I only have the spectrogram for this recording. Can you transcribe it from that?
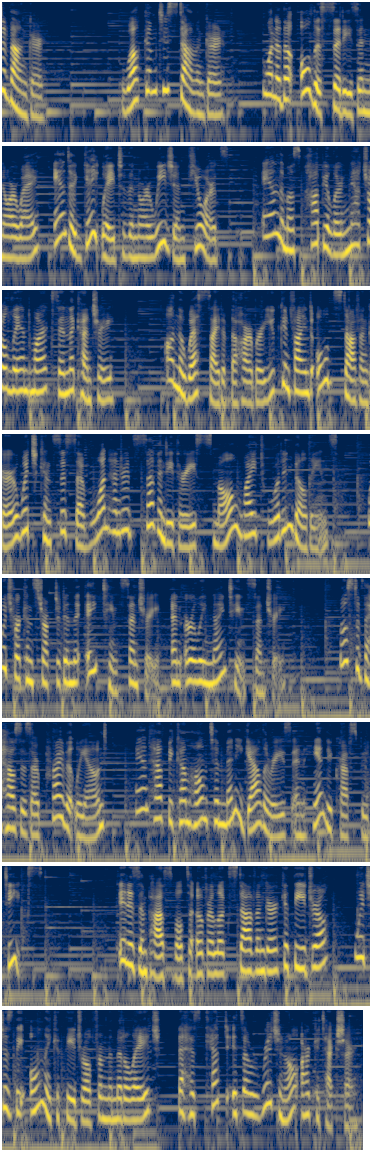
Stavanger. Welcome to Stavanger, one of the oldest cities in Norway and a gateway to the Norwegian fjords, and the most popular natural landmarks in the country. On the west side of the harbor, you can find Old Stavanger, which consists of 173 small white wooden buildings, which were constructed in the 18th century and early 19th century. Most of the houses are privately owned and have become home to many galleries and handicrafts boutiques. It is impossible to overlook Stavanger Cathedral, which is the only cathedral from the Middle Age that has kept its original architecture.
